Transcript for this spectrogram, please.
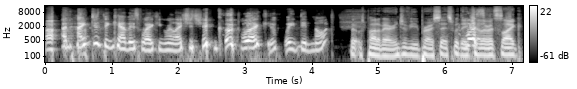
I'd hate to think how this working relationship could work if we did not. That was part of our interview process with each Was- other. It's like,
